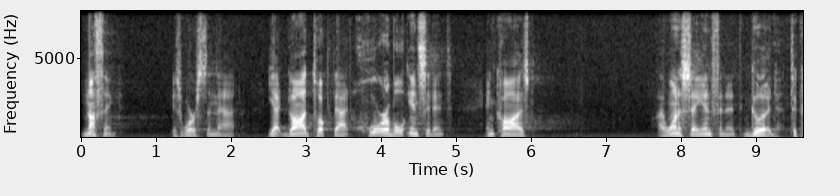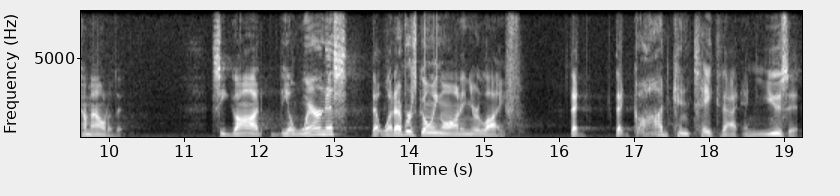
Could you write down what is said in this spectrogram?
Nothing is worse than that. Yet God took that horrible incident and caused I want to say infinite, good to come out of it. See, God, the awareness that whatever's going on in your life, that, that God can take that and use it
